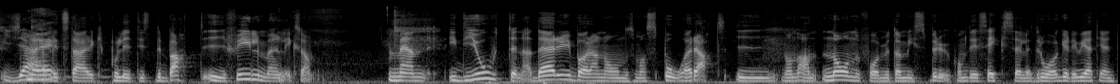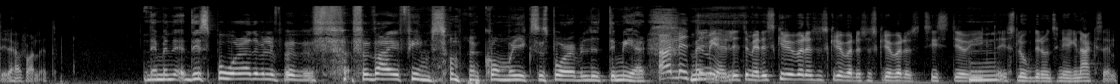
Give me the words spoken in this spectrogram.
jävligt Nej. stark politisk debatt i filmen. Liksom. Men idioterna, där är det ju bara någon som har spårat i någon, någon form av missbruk. Om det är sex eller droger, det vet jag inte i det här fallet. Nej, men det spårade väl för, varje film som kom och gick så spårade det väl lite mer. Ja, lite men... mer. lite mer. Det skruvades och skruvades och skruvades. Sist det gick, mm. slog det runt sin egen axel.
